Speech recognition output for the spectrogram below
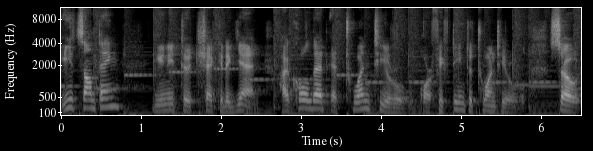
eat something, you need to check it again. I call that a 20 rule or 15 to 20 rule. So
